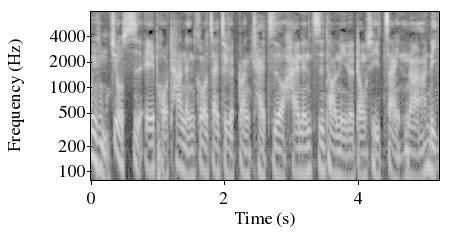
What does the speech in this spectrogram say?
为什么？就是 Apple 它能够在这个断开之后，还能知道你的东西在哪里。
